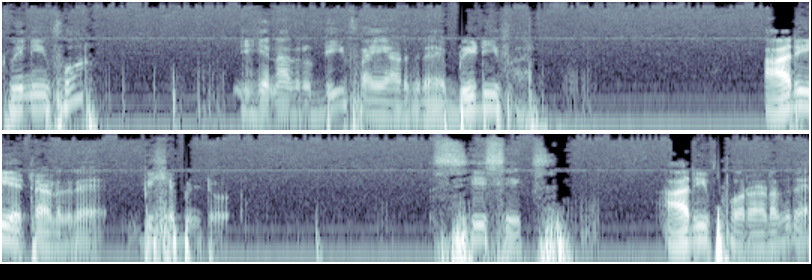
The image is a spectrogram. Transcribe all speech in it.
ಕ್ವಿನ್ ಇ ಫೋರ್ ಈಗೇನಾದರೂ ಡಿ ಫೈ ಆಡಿದ್ರೆ b d five or e eight ಆಡಿದ್ರೆ bishop into c six or e four ಆಡಿದ್ರೆ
